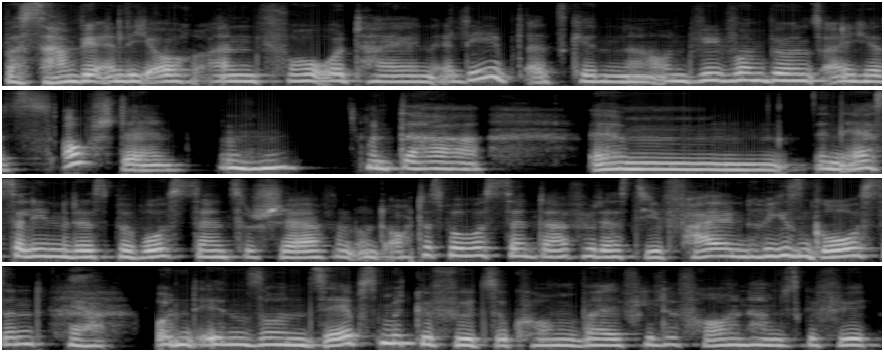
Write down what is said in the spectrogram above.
was haben wir eigentlich auch an Vorurteilen erlebt als Kinder und wie wollen wir uns eigentlich jetzt aufstellen? Mhm. Und da ähm, in erster Linie das Bewusstsein zu schärfen und auch das Bewusstsein dafür, dass die Fallen riesengroß sind ja. und in so ein Selbstmitgefühl zu kommen, weil viele Frauen haben das Gefühl,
